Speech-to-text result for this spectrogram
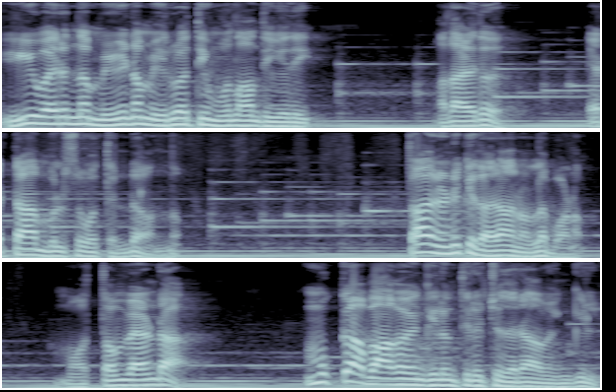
ഈ വരുന്ന മീണം ഇരുപത്തി മൂന്നാം തീയതി. അതായത് എട്ടാം ഉത്സവത്തിന്റെ അന്ന്. താൻ എനിക്ക് തരാനുള്ള പണം. മൊത്തം വേണ്ട. മുക്കാ ഭാഗമെങ്കിലും തിരിച്ചു തരാമെങ്കിൽ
